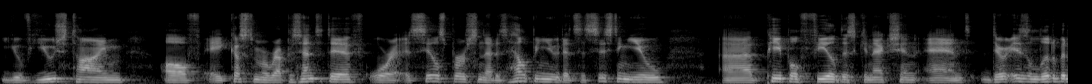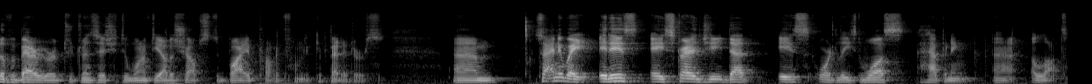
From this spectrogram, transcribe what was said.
you've used time of a customer representative or a salesperson that is helping you, that's assisting you, uh, people feel this connection and there is a little bit of a barrier to transition to one of the other shops to buy a product from the competitors. Um, so anyway, it is a strategy that is, or at least was happening uh, a lot.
